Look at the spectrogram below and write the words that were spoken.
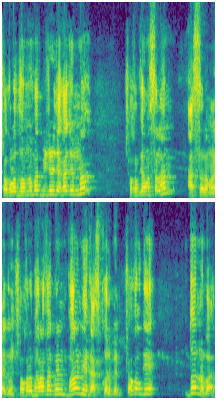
সকলে ধন্যবাদ ভিডিও দেখার জন্য। সকলকে আমার সালাম। আসসালামু আলাইকুম। সকলে ভালো থাকবেন, ভালো নিয়ে কাজ করবেন। সকলকে ধন্যবাদ।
